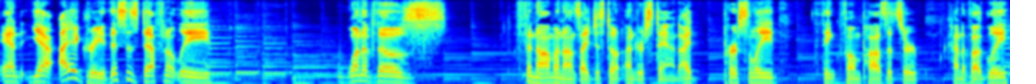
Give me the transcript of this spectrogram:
And yeah, I agree. This is definitely one of those phenomenons I just don't understand. I personally think Foamposites are kind of ugly.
